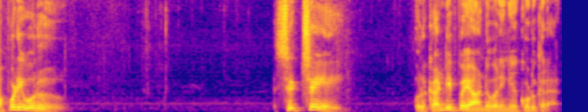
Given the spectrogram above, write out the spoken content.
அப்படி ஒரு சிக்ஷையை ஒரு கண்டிப்பை ஆண்டவர் இங்கே கொடுக்குறார்.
